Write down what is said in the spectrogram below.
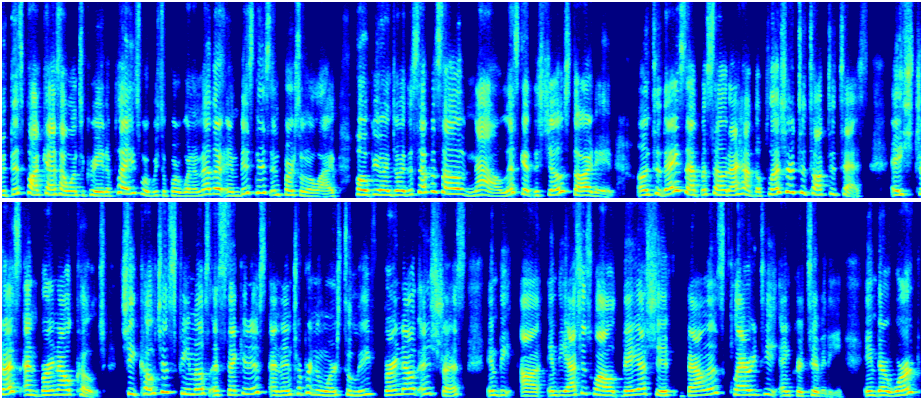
With this podcast, I want to create a place where we support one another in business and personal life. Hope you enjoy this episode. Now, let's get the show started. On today's episode, I have the pleasure to talk to Tess, a stress and burnout coach. She coaches female executives and entrepreneurs to leave burnout and stress in the uh, in the ashes while they achieve balance, clarity, and creativity in their work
